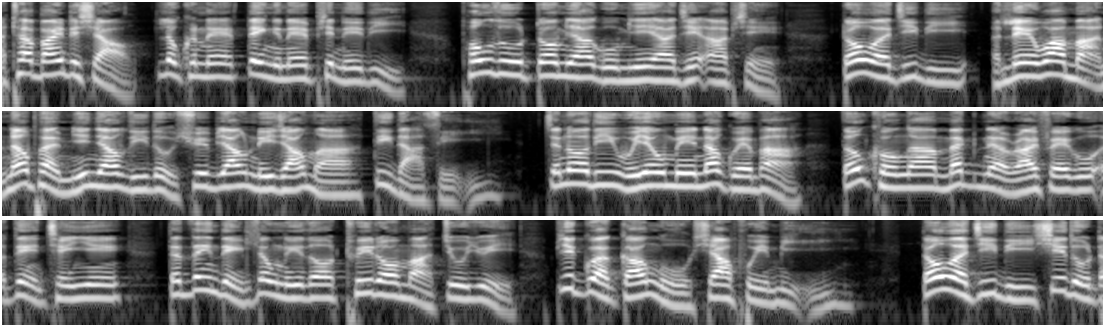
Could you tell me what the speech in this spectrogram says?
အထက်ပိုင်းတစ်လျှောက်လှုပ်ခနဲတိတ်ငနဲဖြစ်နေသည့်ဖုံးစိုးတော်များကိုမြင်ရခြင်းအပြင် တောဝက်ကြီးသည်အလဲဝမှနောက်ဖက်မြင်းချောင်းသည်သို့ရွှေ့ပြောင်းနေကြောင်းမှသိသာစေ၏ကျွန်တော်သည်ဝယုံပင်နောက်ွယ်မှ305 Magnet Rifle ကိုအသင့်ချိန်ရင်းတသိမ့်သိမ့်လှုပ်နေသောထွေးတော်မှကြို၍ပြစ်ကွက်ကောင်းကိုရှာဖွေမိ၏တောဝက်ကြီးသည်ရှေ့သို့တ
